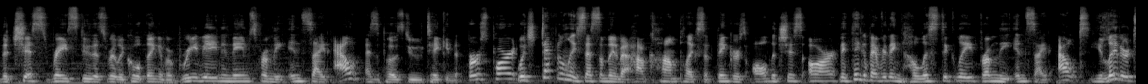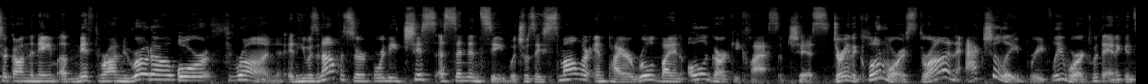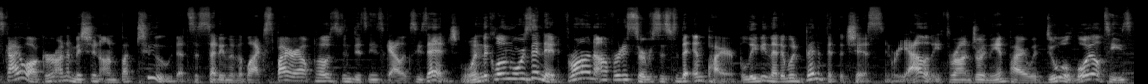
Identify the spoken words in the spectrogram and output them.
the Chiss race do this really cool thing of abbreviating names from the inside out as opposed to taking the first part, which definitely says something about how complex of thinkers all the Chiss are. They think of everything holistically from the inside out. He later took on the name of Mitth'raw'nuruodo or Thrawn, and he was an officer for the Chiss Ascendancy, which was a smaller empire ruled by an oligarchy class of Chiss. During the Clone Wars, Thrawn actually briefly worked with Anakin Skywalker on a mission on Batuu, that's the setting of the Black Spire outpost in Disney's Galaxy's Edge. When the Clone Wars ended, Thrawn offered his services to the Empire, believing that it would benefit the Chiss. In reality, Thrawn joined the Empire with dual loyalties,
